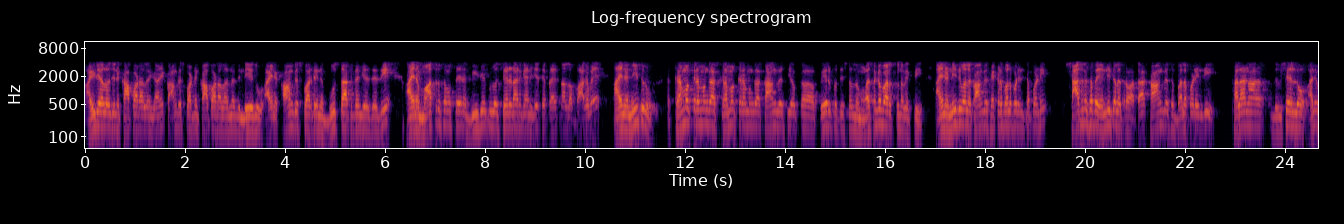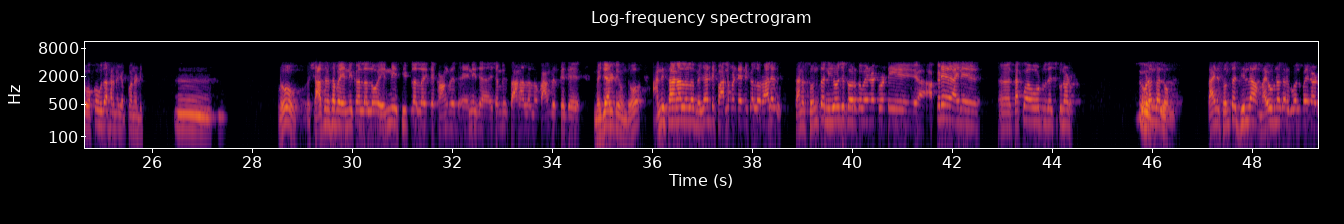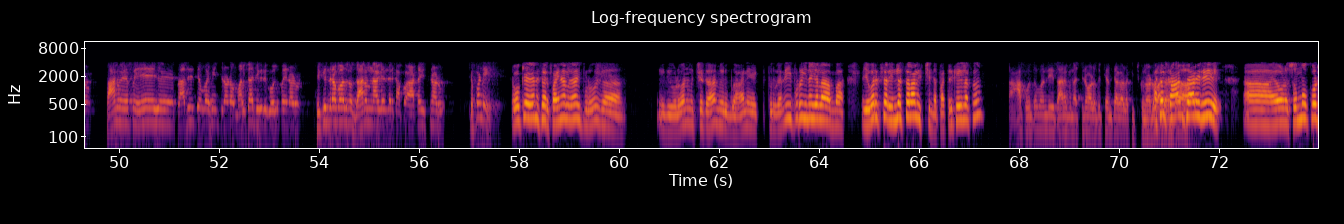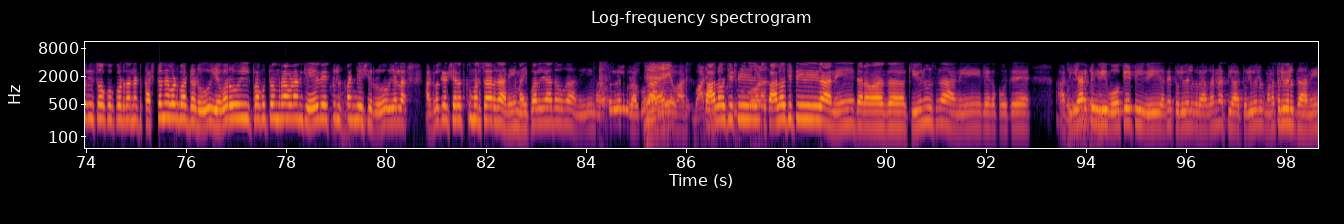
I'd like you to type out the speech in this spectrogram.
ఐడియాలజీని కాపాడాలని కానీ కాంగ్రెస్ పార్టీని కాపాడాలన్నది లేదు. ఆయన కాంగ్రెస్ పార్టీని భూస్థాపితం చేసేసి ఆయన మాతృ సంస్థ అయిన బీజేపీలో చేరడానికి ఆయన చేసే ప్రయత్నాల్లో భాగమే ఆయన నీతులు. క్రమక్రమంగా క్రమక్రమంగా కాంగ్రెస్ యొక్క పేరు ప్రతిష్టలను మసకబారుస్తున్న వ్యక్తి. ఆయన నీతి వల్ల కాంగ్రెస్ ఎక్కడ బలపడింది చెప్పండి? శాసనసభ ఎన్నికల తర్వాత కాంగ్రెస్ బలపడింది ఫలానా విషయంలో అని ఒక్క ఉదాహరణ చెప్పానండి. ఇప్పుడు శాసనసభ ఎన్నికలలో ఎన్ని సీట్లలో అయితే కాంగ్రెస్ ఎన్ని అసెంబ్లీ స్థానాలలో కాంగ్రెస్కి అయితే మెజారిటీ ఉందో అన్ని స్థానాలలో మెజారిటీ పార్లమెంట్ ఎన్నికల్లో రాలేదు. తన సొంత నియోజకవర్గమైనటువంటి అక్కడే ఆయన తక్కువ ఓట్లు తెచ్చుకున్నాడు. వరంగల్లో. ఆయన సొంత జిల్లా మహబూబ్ నగర్ కోల్పోయినాడు. తాను ఏ- ఏ ప్రాతినిధ్యం వహించినాడో మల్కాజిగిరి కోల్పోయినాడు. సికింద్రాబాద్ను దానం నాగేందర్కి అప్ప అట ఇచ్చినాడు చెప్పండి. ఓకే కానీ సార్ ఫైనల్గా ఇప్పుడు ఇక ఇది ఉడవని ముచ్చట మీరు బాగానే ఎక్కుతురు కానీ ఇప్పుడు ఈయన ఇలా ఎవరికి సార్ ఇండ్ల స్థలాలు ఇచ్చిండ పత్రికేయులకు? ఆ కొంతమంది తనకు నచ్చిన వాళ్ళకి చెంచా వాళ్ళకి ఇచ్చుకున్నాడు అసలు కాదు సార్ ఇది. ఎవడు సొమ్ము ఒక్కటిది సోకొక్కటిది అన్నట్టు కష్టం ఎవడు పడ్డాడు? ఎవరు ఈ ప్రభుత్వం రావడానికి ఏ వ్యక్తులు పని చేసిర్రు? ఇలా అడ్వకేట్ శరత్ కుమార్ సార్ గాని మైపాల్ యాదవ్ గాని మనపల్లి వెలుగు రఘు ఏ, గాని వాడి వాడి కాలోజీ గురించి టీవీ చెప్పుకోవడం- కాలోజీ టీవీ కానీ తర్వాత క్యూ న్యూస్ కానీ లేకపోతే ఆ టీఆర్ టీవీ ఓకే టీవీ అదే తొలి వెలుగు రాగానే తొలి వెలుగు మన తొలి వెలుగు కానీ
